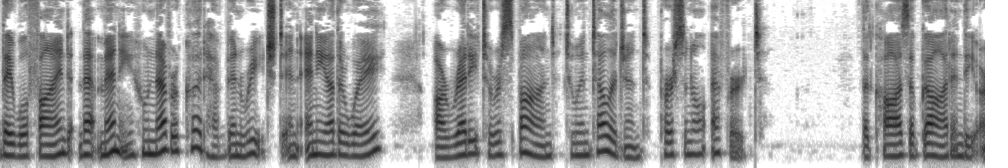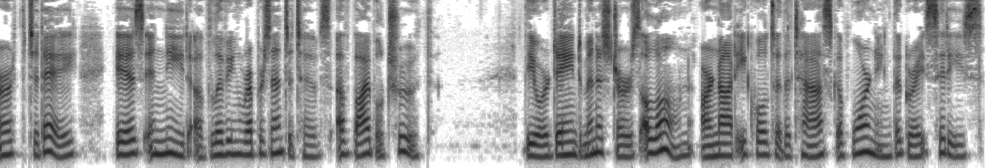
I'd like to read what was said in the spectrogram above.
they will find that many who never could have been reached in any other way are ready to respond to intelligent personal effort. The cause of God in the earth today is in need of living representatives of Bible truth. The ordained ministers alone are not equal to the task of warning the great cities.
